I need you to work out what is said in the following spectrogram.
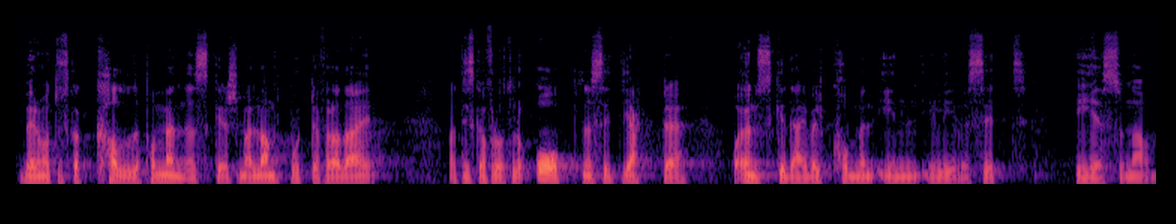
Jeg ber om at du skal kalle på mennesker som er langt borte fra deg. At de skal få lov til å åpne sitt hjerte og ønske deg velkommen inn i livet sitt. I Jesu navn.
